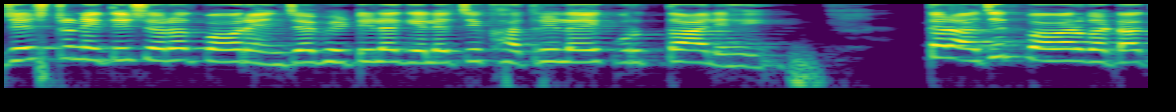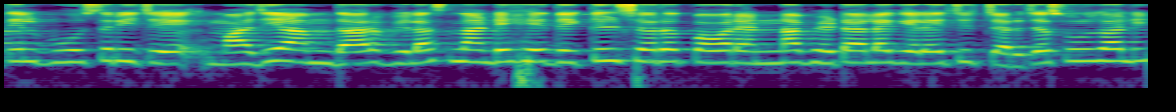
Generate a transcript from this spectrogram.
ज्येष्ठ नेते शरद पवार यांच्या भेटीला गेल्याचे खात्रीलायक वृत्त आले आहे. तर अजित पवार गटातील भोसरीचे माजी आमदार विलास लांडे हे देखील शरद पवार यांना भेटायला गेल्याची चर्चा सुरू झाली.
